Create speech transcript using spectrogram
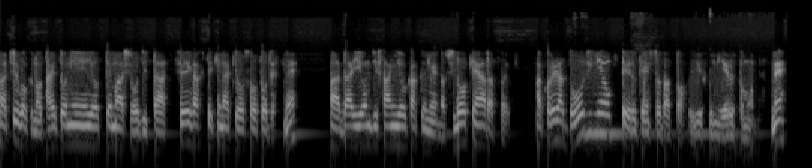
まあ、中国の台頭によってまあ生じた地政学的な競争とですね、まあ、第4次産業革命の主導権争い、まあ、これが同時に起きている現象だというふうに言えると思うんですね。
